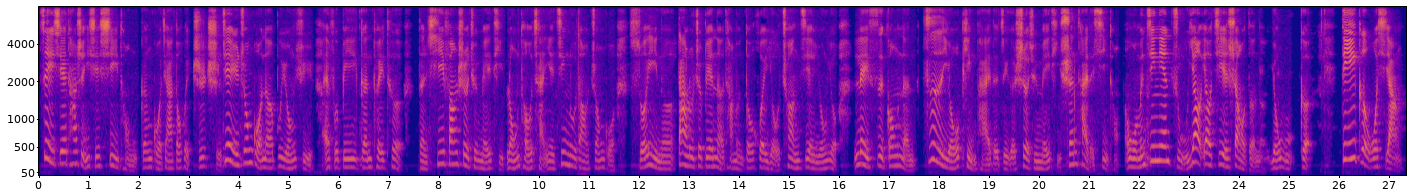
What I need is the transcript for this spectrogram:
这些它是一些系统跟国家都会支持。鉴于中国呢不允许 FB 跟推特等西方社群媒体龙头产业进入到中国，所以呢大陆这边呢他们都会有创建拥有类似功能自有品牌的这个社群媒体生态的系统。我们今天主要要介绍的呢有五个，第一个我想。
